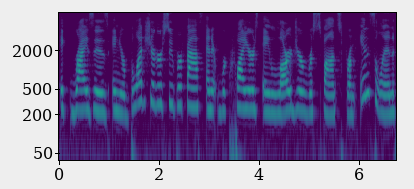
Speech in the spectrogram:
it rises in your blood sugar super fast and it requires a larger response from insulin,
